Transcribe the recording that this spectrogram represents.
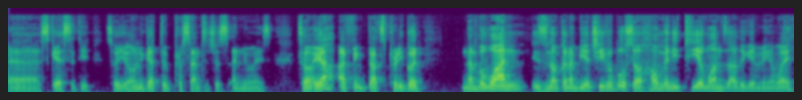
uh, scarcity so you only get the percentages anyways so yeah I think that's pretty good. Number one is not gonna be achievable. So how many tier ones are they giving away?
